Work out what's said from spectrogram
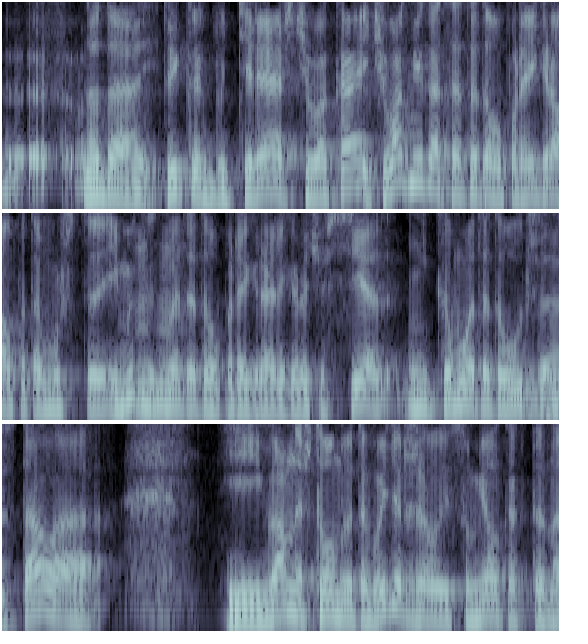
э, ну да. Ты как бы теряешь чувака. И чувак, мне кажется, от этого проиграл, потому что и мы как бы от этого проиграли. Короче, все, никому от этого лучше да. не стало. И главное, что он это выдержал и сумел как-то... Ну,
